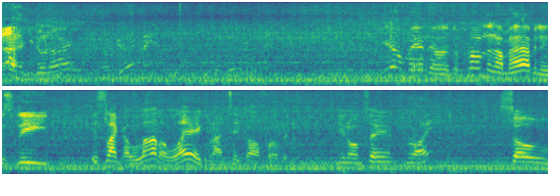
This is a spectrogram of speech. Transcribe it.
Ah, you doing all right? I'm good, man. Yeah, man. Uh, the problem that I'm having is the it's like a lot of lag when I take off of it. You know what I'm saying? Right. So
